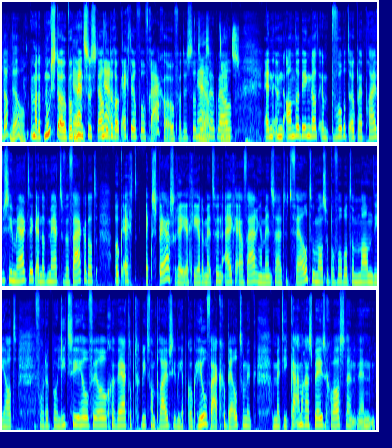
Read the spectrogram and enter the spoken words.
dat wel. Maar dat moest ook, want ja. mensen stelden ja. er ook echt heel veel vragen over. Dus dat was ook wel... Eens. En een ander ding dat bijvoorbeeld ook bij privacy merkte ik, en dat merkten we vaker, dat ook echt experts reageerden met hun eigen ervaringen, mensen uit het veld. Toen was er bijvoorbeeld een man die had voor de politie heel veel gewerkt op het gebied van privacy. Die heb ik ook heel vaak gebeld toen ik met die camera's bezig was en, en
